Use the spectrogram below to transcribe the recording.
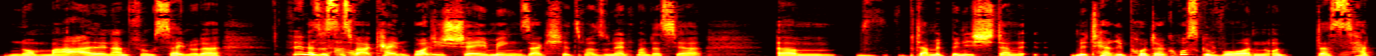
normal, in Anführungszeichen, oder also es, es war kein Bodyshaming, sag ich jetzt mal, so nennt man das ja. Ähm, damit bin ich dann mit Harry Potter groß geworden und das hat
